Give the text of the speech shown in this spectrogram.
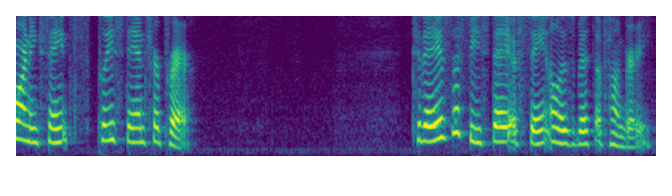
morning, Saints. Please stand for prayer. Today is the feast day of St. Elizabeth of Hungary.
